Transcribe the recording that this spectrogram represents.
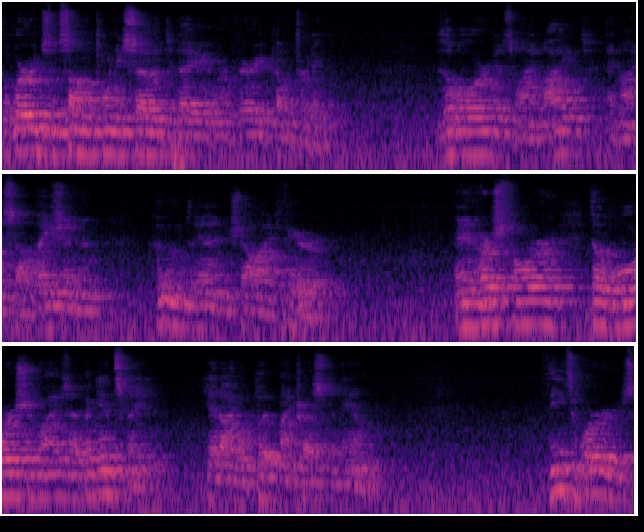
The words in Psalm 27 today are very comforting. The Lord is my light and my salvation. Whom then shall I fear? And in verse 4, though war should rise up against me, yet I will put my trust in him. These words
